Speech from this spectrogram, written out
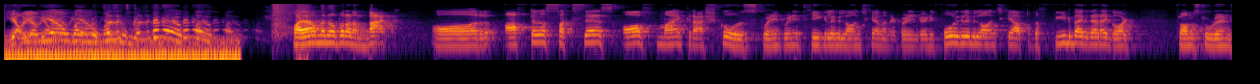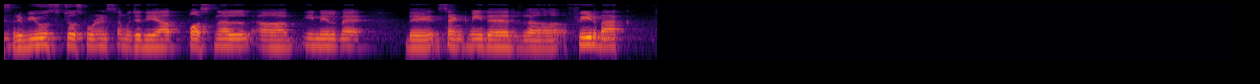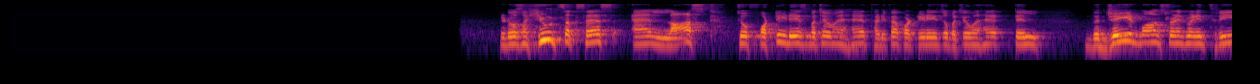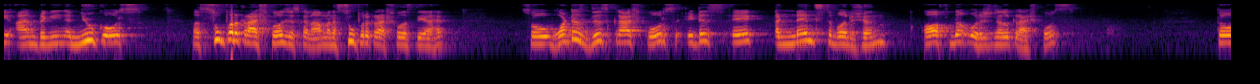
Yo, yo, yo, welcome to Physics with Vinay. I am Manopal and I'm back. और after the success of my crash course 2023 के लिए भी launch किया मैंने 2024 के लिए भी लॉन्च किया after the feedback that I got from students reviews जो स्टूडेंट्स ने मुझे दिया पर्सनल ईमेल में they sent me their feedback it was a huge success and last जो 40 डेज़ बचे हुए हैं 35 40 डेज़ जो बचे हुए हैं till the J advance 2023 I am bringing a new course a super crash course जिसका नाम मैंने सुपर क्रैश कोर्स दिया है। So what is this crash course it is a condensed version of the original crash course तो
